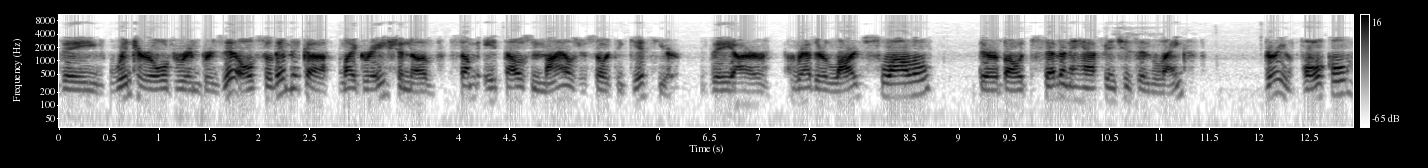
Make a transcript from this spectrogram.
They winter over in Brazil, so they make a migration of some 8,000 miles or so to get here. They are a rather large swallow. They're about seven and a half inches in length very vocal.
